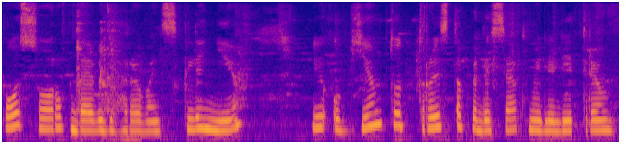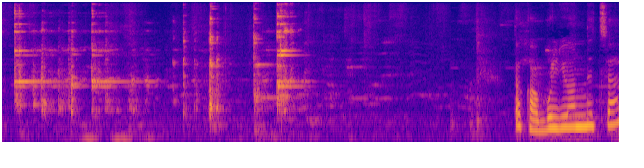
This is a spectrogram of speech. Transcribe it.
по 49 гривень скляні. І об'єм тут 350 мл. Така бульйонниця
